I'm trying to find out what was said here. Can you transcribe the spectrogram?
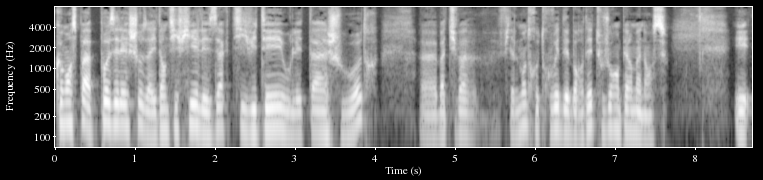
commences pas à poser les choses, à identifier les activités ou les tâches ou autres, euh, bah, tu vas finalement te retrouver débordé toujours en permanence. Et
